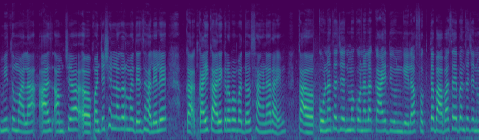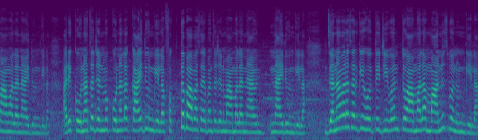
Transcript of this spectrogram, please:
मी तुम्हाला आज आमच्या पंचशील नगरमध्ये झालेले का काही कार्यक्रमाबद्दल सांगणार आहे. का कोणाचा जन्म कोणाला काय देऊन गेला? फक्त बाबासाहेबांचा जन्म आम्हाला न्याय देऊन गेला. अरे कोणाचा जन्म कोणाला काय देऊन गेला? फक्त बाबासाहेबांचा जन्म आम्हाला न्याय न्याय देऊन गेला. जनावरासारखे होते जी जीवन तो आम्हाला माणूस बनून गेला.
